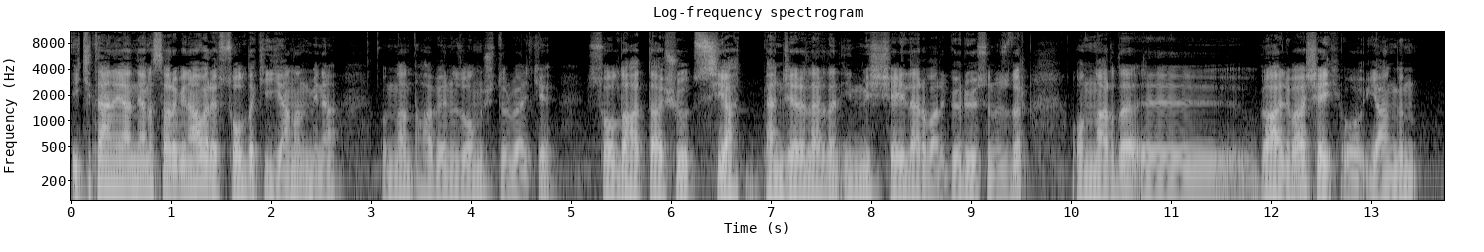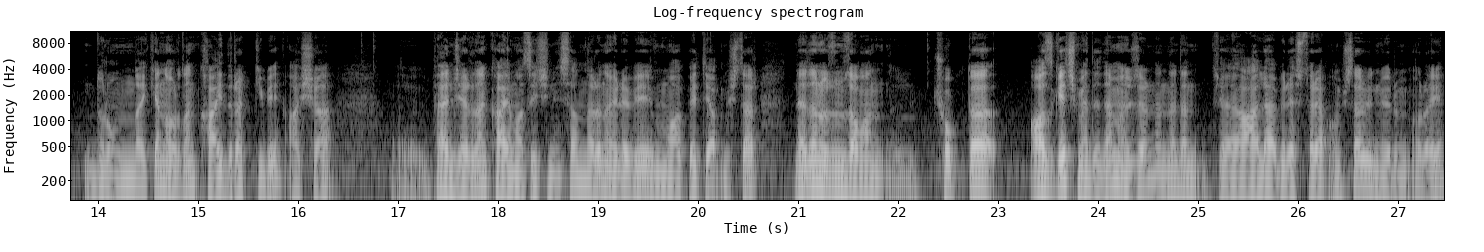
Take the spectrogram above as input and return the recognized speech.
iki tane yan yana sarı bina var ya. Soldaki yanan bina. Bundan haberiniz olmuştur belki. Solda hatta şu siyah pencerelerden inmiş şeyler var görüyorsunuzdur. Onlar da e, galiba şey o yangın durumundayken oradan kaydırak gibi aşağı e, pencereden kayması için insanların öyle bir muhabbet yapmışlar. Neden uzun zaman çok da az geçmedi değil mi üzerinden? Neden e, hala bir restore yapmamışlar bilmiyorum orayı.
